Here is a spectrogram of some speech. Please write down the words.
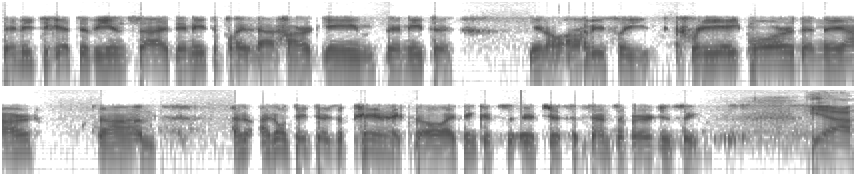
they need to get to the inside. They need to play that hard game. They need to, you know, obviously create more than they are. Um, I don't think there's a panic, though. I think it's it's just a sense of urgency. Yeah,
